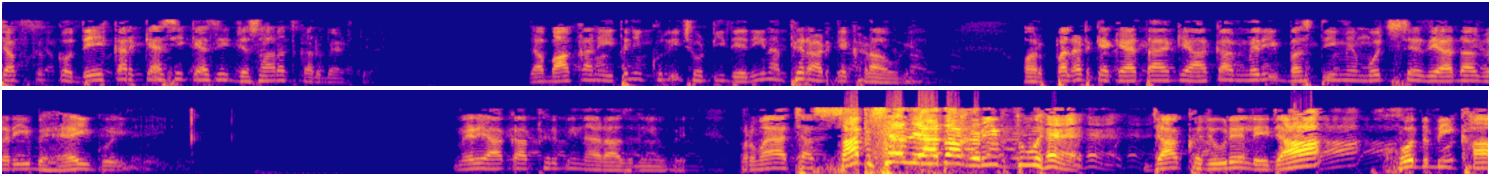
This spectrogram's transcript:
शफकत को देखकर कैसी कैसी जसारत कर बैठते थे। जब आका ने इतनी खुली छोटी दे दी ना, फिर अड़के खड़ा हो गया और पलट के कहता है कि, आका, मेरी बस्ती में मुझसे ज़्यादा गरीब है ही कोई नहीं। मेरे आका फिर भी नाराज़ नहीं हुए फरमाया अच्छा सबसे ज़्यादा गरीब तू है। जा, खजूरे ले जा, खुद भी खा,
